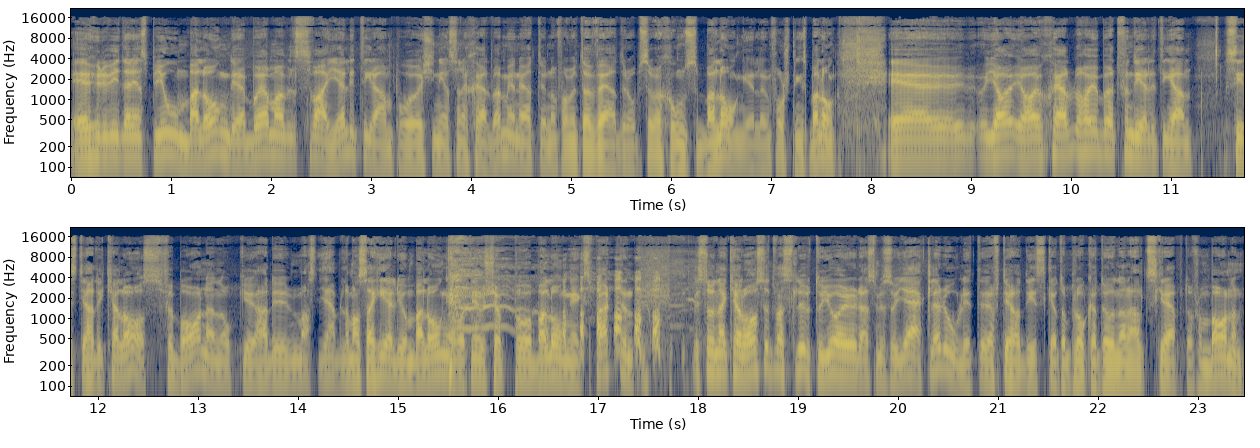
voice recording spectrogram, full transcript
Eh, huruvida det är en spionballong, det börjar man väl svaja lite grann på. Kineserna själva menar ju att det är någon form av väderobservationsballong eller en forskningsballong. Eh, jag, jag själv har ju börjat fundera lite grann sist jag hade kalas för barnen och eh, hade en mass, jävla massa heliumballonger. Varit nere och köpt på ballongexperten. Så när kalaset var slut då gör jag det där som är så jäkla roligt efter jag har diskat och plockat undan allt skräp då från barnen.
